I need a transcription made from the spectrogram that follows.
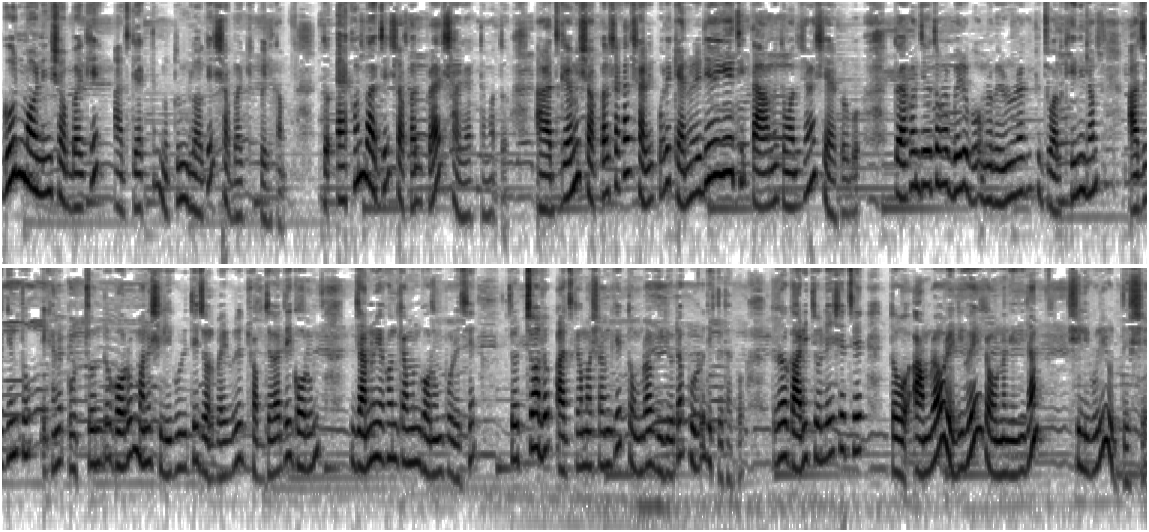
Good morning সবাইকে। আজকে একটা নতুন ব্লগে সবাইকে ওয়েলকাম তো এখন বাজে সকাল প্রায় সাড়ে আটটা মতো। আর আজকে আমি সকাল সকাল শাড়ি পরে কেন রেডি হয়ে গিয়েছি তা আমি তোমাদের সঙ্গে শেয়ার করব। তো এখন যেহেতু আমরা বেরোবো, আমরা বেরোনোর আগে একটু জল খেয়ে নিলাম। আজকে কিন্তু এখানে প্রচণ্ড গরম মানে শিলিগুড়িতে, জলপাইগুড়িতে সব জায়গাতেই গরম। জানোই এখন কেমন গরম পড়েছে। তো চলো আজকে আমার সঙ্গে তোমরা ভিডিওটা পুরো দেখতে থাকো। তো গাড়ি চলে এসেছে। তো আমরাও রেডি হয়ে রওনা দিয়ে দিলাম। শিলিগুড়ির উদ্দেশ্যে।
